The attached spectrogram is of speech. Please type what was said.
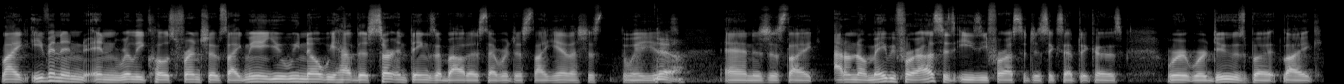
like even in in really close friendships, like me and you, we know we have there's certain things about us that we're just like, yeah, that's just the way he is. Yeah. And it's just like I don't know. Maybe for us, it's easy for us to just accept it because we're we're dudes. But like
